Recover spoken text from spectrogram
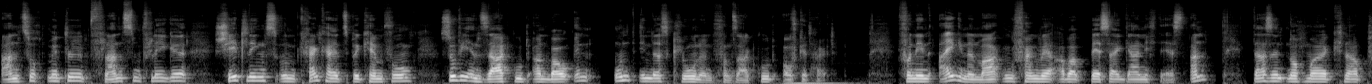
Anzuchtmittel, Pflanzenpflege, Schädlings- und Krankheitsbekämpfung sowie in Saatgutanbau in und in das Klonen von Saatgut aufgeteilt. Von den eigenen Marken fangen wir aber besser gar nicht erst an. Da sind nochmal knapp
